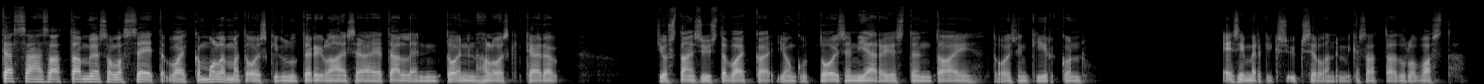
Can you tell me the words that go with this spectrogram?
Tässähän saattaa myös olla se, että vaikka molemmat olisikin luterilaisia ja tälleen, niin toinen haluaisikin käydä jostain syystä vaikka jonkun toisen järjestön tai toisen kirkon. Esimerkiksi yksi sellainen, mikä saattaa tulla vastaan.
